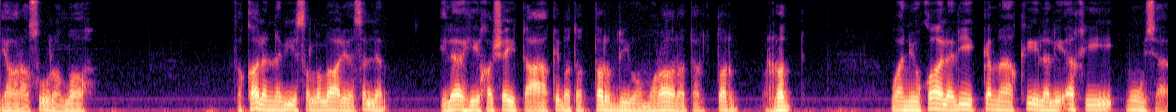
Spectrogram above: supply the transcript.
يا رسول الله. فقال النبي صلى الله عليه وسلم إلهي خشيت عاقبة الطرد ومرارة الطرد الرد وأن يقال لي كما قيل لأخي موسى.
